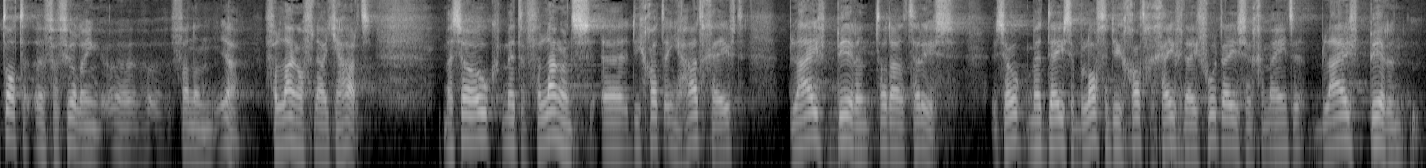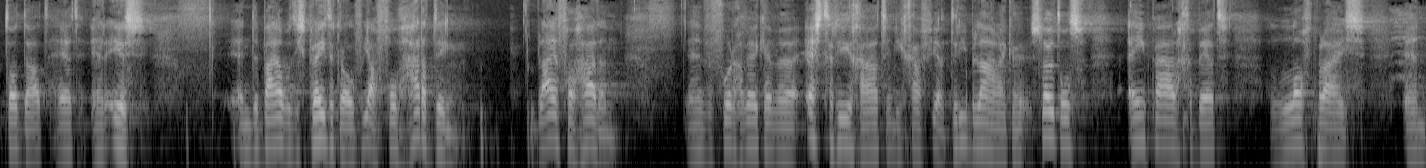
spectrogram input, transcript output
tot een vervulling uh, van een ja, verlangen vanuit je hart. Maar zo ook met de verlangens die God in je hart geeft, blijf bidden totdat het er is. Dus ook met deze belofte die God gegeven heeft voor deze gemeente, blijf bidden totdat het er is. En de Bijbel die spreekt ook over, ja, volharding. Blijf volharden. En vorige week hebben we Esther hier gehad en die gaf ja, drie belangrijke sleutels. paar gebed, lofprijs en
